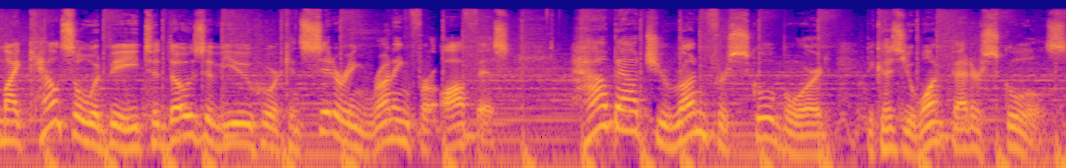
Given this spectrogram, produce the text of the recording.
my counsel would be to those of you who are considering running for office how about you run for school board because you want better schools?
